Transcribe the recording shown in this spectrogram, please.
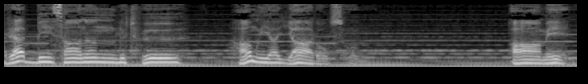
Rəbb İsa'nın lütfü hamıya yar olsun. Amin.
